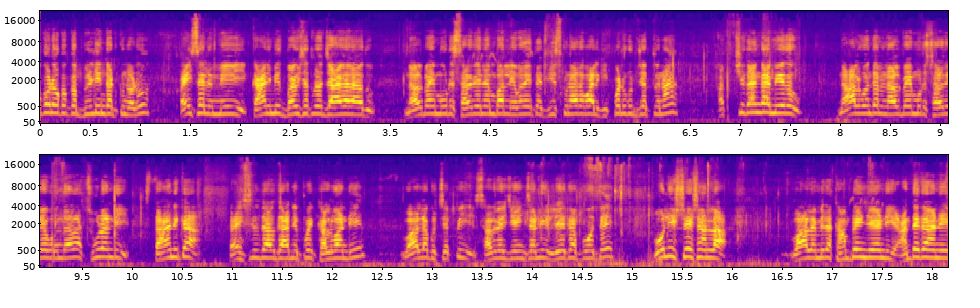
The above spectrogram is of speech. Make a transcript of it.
ఒక్కడు ఒక్కొక్క బిల్డింగ్ కట్టుకున్నాడు. పైసలు మీవి కానీ మీకు భవిష్యత్తులో జాగా రాదు. నలభై మూడు సర్వే నెంబర్లు ఎవరైతే తీసుకున్నారో వాళ్ళకి ఇప్పటి గురించి చెప్తున్నా ఖచ్చితంగా మీరు నాలుగు వందల నలభై మూడు సర్వే ఉందా? చూడండి. స్థానిక తహసీల్దార్ గారిని పోయి కలవండి. వాళ్ళకు చెప్పి సర్వే చేయించండి. లేకపోతే పోలీస్ స్టేషన్లో వాళ్ళ మీద కంప్లైంట్ చేయండి. అంతేగాని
